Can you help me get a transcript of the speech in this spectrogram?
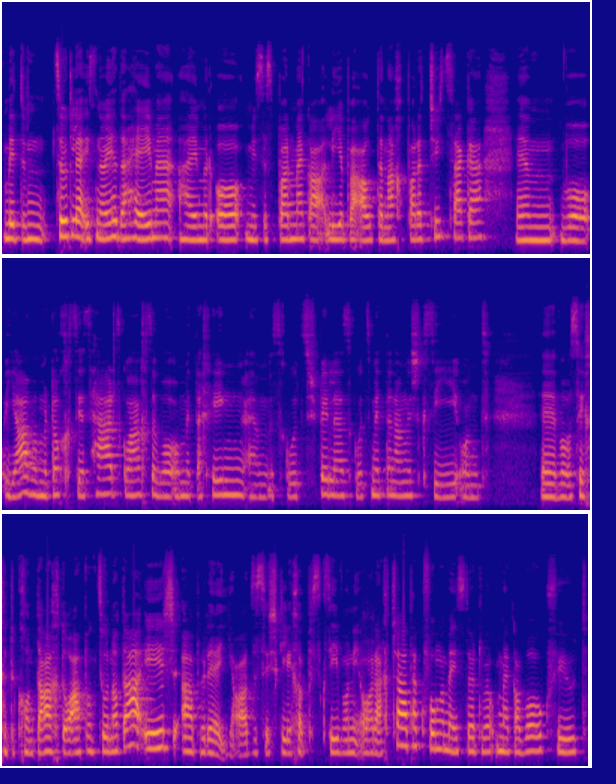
mit dem Zügeln ins neue Daheim haben wir auch müssen ein paar mega liebe alte Nachbarn Tschüss sagen, ähm, wo, ja, wo mir doch sie ins Herz gewachsen, wo auch mit den Kindern ähm, ein gutes Spielen, ein gutes Miteinander war und äh, wo sicher der Kontakt auch ab und zu noch da ist, aber äh, ja, das ist gleich etwas gewesen, was ich auch recht schade habe gefunden. Wir haben uns dort mega wohl gefühlt.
